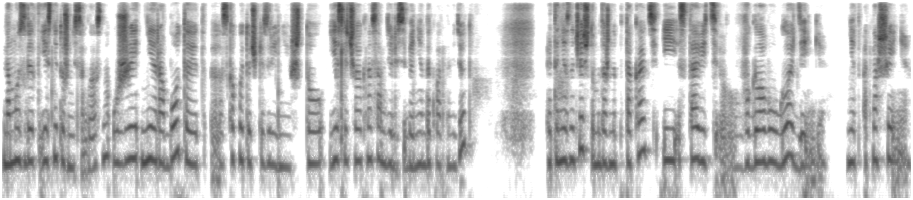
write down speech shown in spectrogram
на мой взгляд, я с ней тоже не согласна, уже не работает э, с какой точки зрения, что если человек на самом деле себя неадекватно ведет, это не означает, что мы должны потакать и ставить во главу угла деньги. Нет, отношения.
